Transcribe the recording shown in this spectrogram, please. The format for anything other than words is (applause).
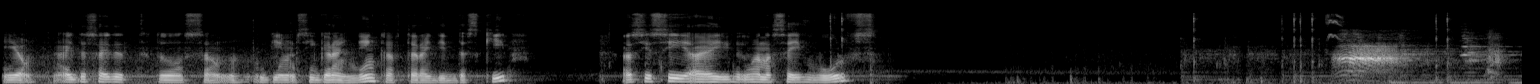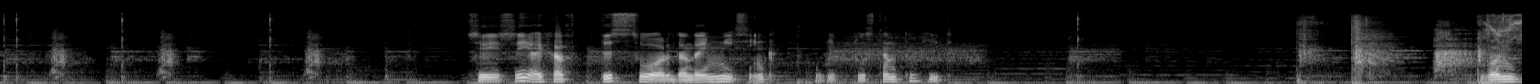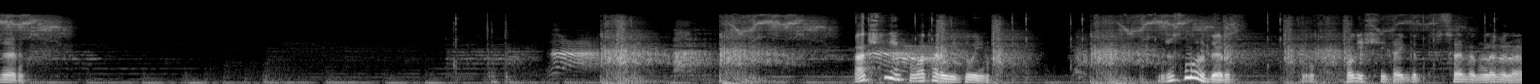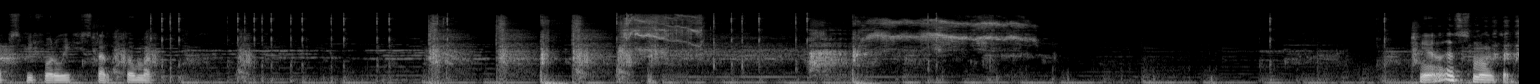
Yo, I decided to do some BMC grinding after I did the skip. As you see, I wanna save wolves. So you see, I have this sword and I'm missing the plus 10 to hit. Vonger. Actually, what are we doing? Just murder. Holy shit, I got 7 level ups before we start combat. Yeah, let's murder.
